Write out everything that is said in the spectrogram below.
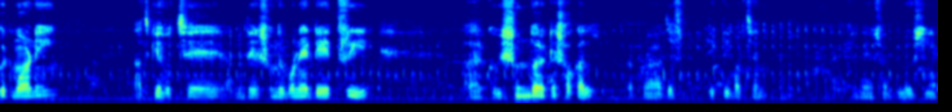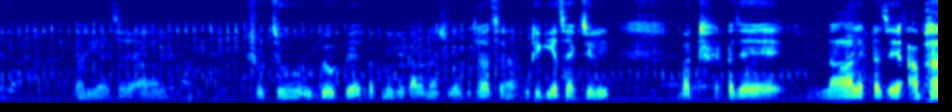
গুড মর্নিং আজকে হচ্ছে আমাদের সুন্দরবনের ডে থ্রি আর খুবই সুন্দর একটা সকাল। আপনারা জাস্ট দেখতেই পাচ্ছেন, এখানে সবগুলো শিপ দাঁড়িয়ে আছে, আর সূর্য উঠবে উঠবে বাট মেঘের কারণে আসলে বোঝা যাচ্ছে না। উঠে গিয়েছে অ্যাকচুয়ালি বাট একটা যে লাল একটা যে আভা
